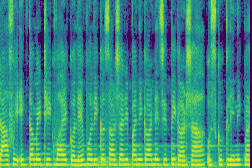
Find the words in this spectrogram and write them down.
र आफू एकदमै ठिक भएकोले भोलिको सर्जरी पनि गर्ने जिद्दी गर्छ। उसको क्लिनिकमा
